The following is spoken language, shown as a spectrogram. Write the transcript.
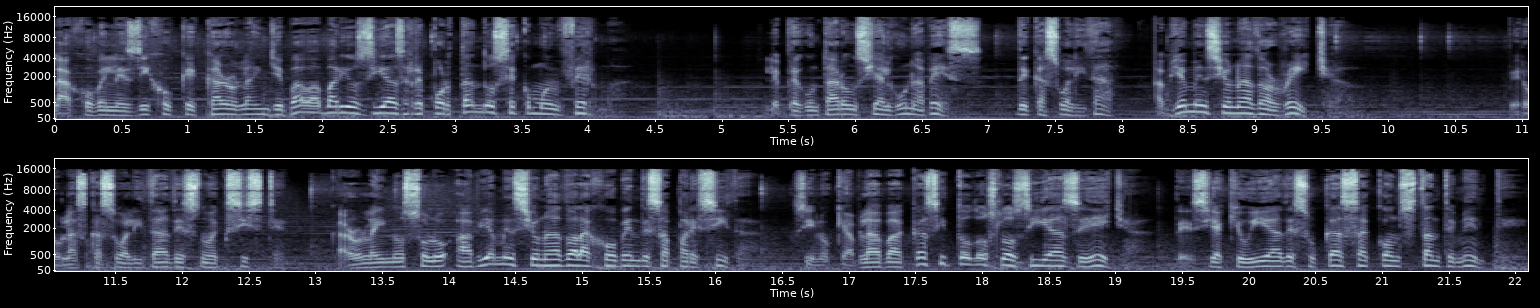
La joven les dijo que Caroline llevaba varios días reportándose como enferma. Le preguntaron si alguna vez, de casualidad, había mencionado a Rachel. Pero las casualidades no existen. Caroline no solo había mencionado a la joven desaparecida, sino que hablaba casi todos los días de ella. Decía que huía de su casa constantemente,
